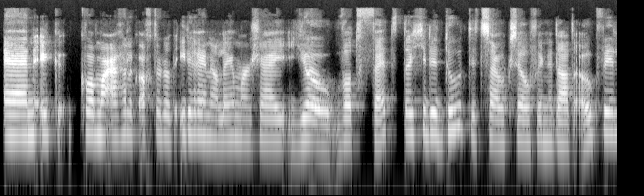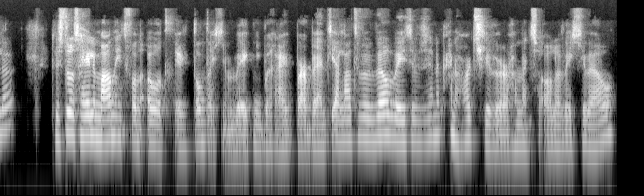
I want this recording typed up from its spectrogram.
En ik kwam er eigenlijk achter dat iedereen alleen maar zei: Yo, wat vet dat je dit doet. Dit zou ik zelf inderdaad ook willen. Dus het was helemaal niet van: Oh, wat irritant dat je een week niet bereikbaar bent. Ja, laten we wel weten, we zijn ook geen hartchirurgen met z'n allen, weet je wel.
